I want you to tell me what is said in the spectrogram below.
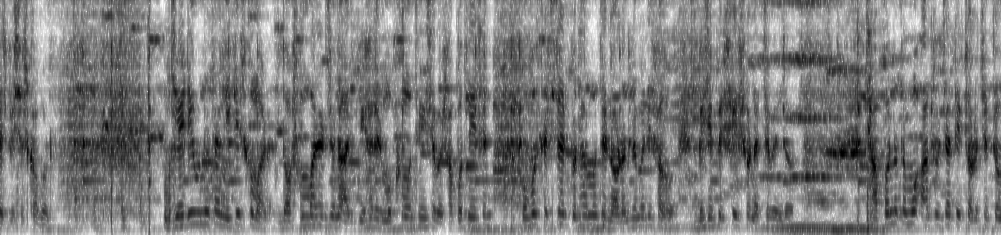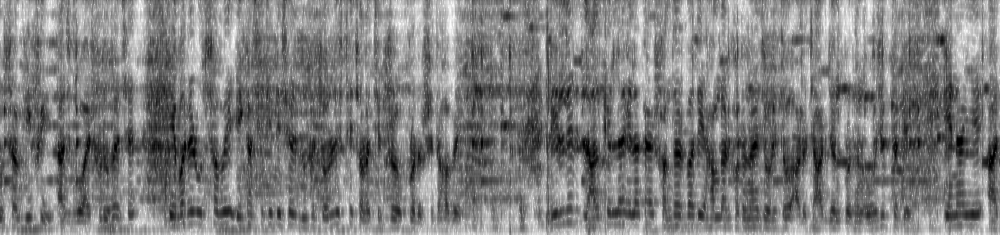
বিশেষ বিশেষ খবর। জেডিইউ নেতা নীতিশ কুমার দশমবারের জন্য আজ বিহারের মুখ্যমন্ত্রী হিসেবে শপথ নিয়েছেন। উপস্থিত ছিলেন প্রধানমন্ত্রী নরেন্দ্র মোদী সহ বিজেপির শীর্ষ নেতৃবৃন্দ। ছাপ্পান্নতম আন্তর্জাতিক চলচ্চিত্র উৎসব ইফি আজ গোয়ায় শুরু হয়েছে। এবারের উৎসবে একাশিটি দেশের দুশো চল্লিশটি চলচ্চিত্র প্রদর্শিত হবে। দিল্লির লালকেল্লা এলাকায় সন্ত্রাসবাদী হামলার ঘটনায় জড়িত আরও চারজন প্রধান অভিযুক্তকে এনআইএ আজ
